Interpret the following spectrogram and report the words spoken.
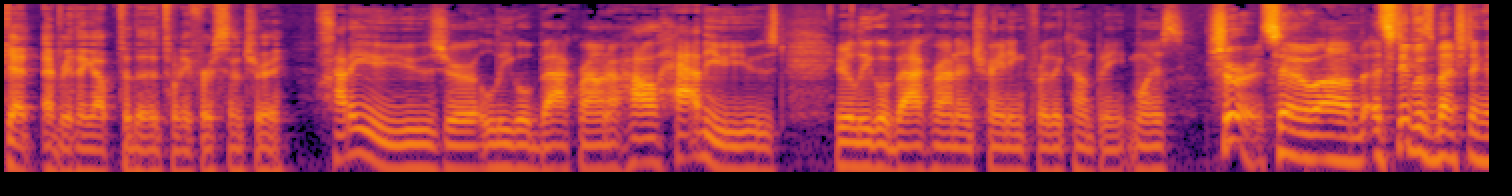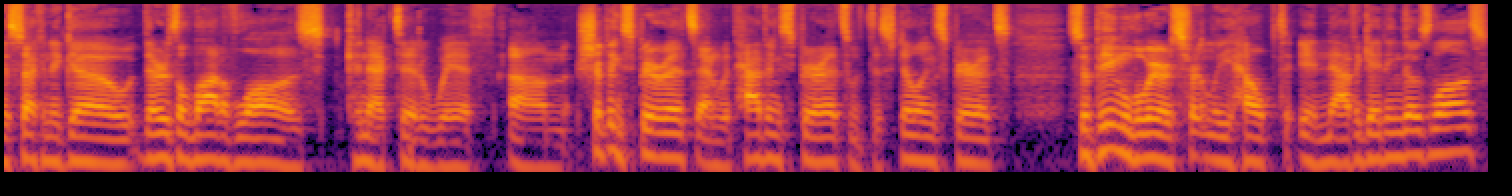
get everything up to the 21st century. How do you use your legal background, or how have you used your legal background and training for the company, Moiz? Sure. So, um, as Steve was mentioning a second ago, there's a lot of laws connected with um, shipping spirits and with having spirits, with distilling spirits. So, being a lawyer certainly helped in navigating those laws.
